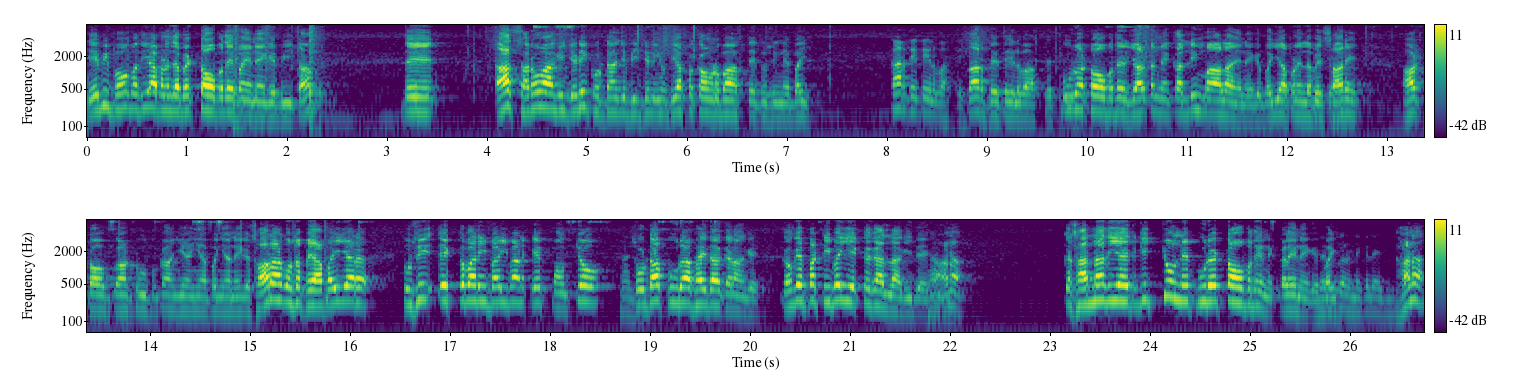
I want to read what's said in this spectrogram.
ਇਹ ਵੀ ਬਹੁਤ ਵਧੀਆ ਆਪਣੇ ਲਵੇ ਟੌਪ ਦੇ ਪਏ ਨੇਗੇ ਵੀ ਤਾਂ। ਤੇ ਆ ਸਰੋਂ ਆ ਗਈ ਜਿਹੜੀ ਖੁੱਡਾਂ 'ਚ ਬੀਜਣੀ ਹੁੰਦੀ ਆ ਪਕਾਉਣ ਵਾਸਤੇ ਤੁਸੀਂ ਨੇ ਬਾਈ। ਘਰ ਦੇ ਤੇਲ ਵਾਸਤੇ। ਘਰ ਦੇ ਤੇਲ ਵਾਸਤੇ ਪੂਰਾ ਟੌਪ ਦੇ ਰਿਜ਼ਲਟ ਨੇ ਕੱਲ ਹੀ ਮਾਲ ਆਏ ਨੇਗੇ ਬਾਈ ਆਪਣੇ ਲਵੇ ਸਾਰੇ ਆ ਟੌਪ ਕਾਂ ਟੂਪਕਾਂ ਜੀਆਂ ਆਈਆਂ ਪਈਆਂ ਨੇਗੇ ਸਾਰਾ ਕੁਝ ਪਿਆ ਬਾਈ ਯਾਰ। ਤੁਸੀਂ ਇੱਕ ਵਾਰੀ ਬਾਈ ਬਣ ਕੇ ਪਹੁੰਚੋ ਤੁਹਾਡਾ ਪੂਰਾ ਫਾਇਦਾ ਕਰਾਂਗੇ। ਕਿਉਂਕਿ ਪੱਟੀ ਬਾਈ ਇੱਕ ਗੱਲ ਆ ਗਈ ਦੇਖ ਹਨਾ? ਕਿਸਾਨਾਂ ਦੀ ਐਤਕੀ ਝੋਨੇ ਪੂਰੇ ਟੌਪ ਦੇ ਨਿਕਲੇ ਨੇਗੇ ਬਾਈ। ਬਿਲਕੁਲ ਜੀ। ਹਨਾ?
